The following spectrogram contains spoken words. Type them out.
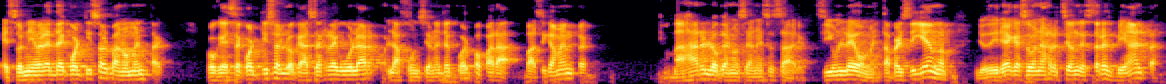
esos niveles de cortisol van a aumentar. Porque ese cortisol lo que hace es regular las funciones del cuerpo para, básicamente, bajar lo que no sea necesario. Si un león me está persiguiendo, yo diría que eso es una reacción de estrés bien alta.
